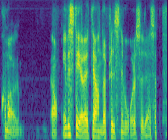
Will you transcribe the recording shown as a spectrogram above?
komma, ja, investera i till andra prisnivåer och så vidare. Så att,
